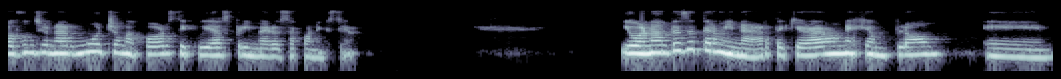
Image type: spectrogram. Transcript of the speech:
va a funcionar mucho mejor si cuidas primero esa conexión. Y bueno, antes de terminar, te quiero dar un ejemplo eh,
